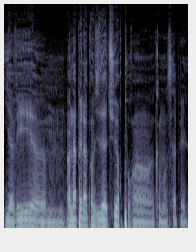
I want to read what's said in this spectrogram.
il y avait euh, un appel à candidature pour un. Comment ça s'appelle?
